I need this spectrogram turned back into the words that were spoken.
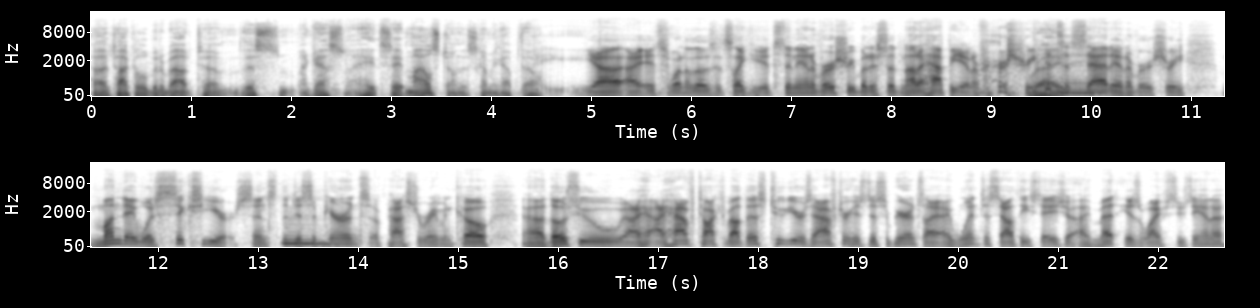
Uh, talk a little bit about um, this. I guess I hate to say it, milestone that's coming up, though. Yeah, I, it's one of those. It's like it's an anniversary, but it's a, not a happy anniversary. Right. It's a sad anniversary. Monday was six years since the mm. disappearance of Pastor Raymond Koh. Uh, those who I, I, have talked about this two years after his disappearance, I, I went to Southeast Asia. I met his wife Susanna.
